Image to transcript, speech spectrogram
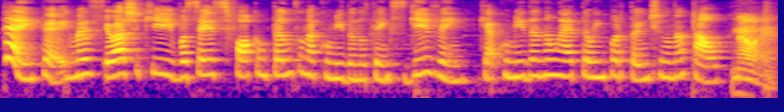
Tem, tem, mas eu acho que vocês focam tanto na comida no Thanksgiving que a comida não é tão importante no Natal. Não é,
